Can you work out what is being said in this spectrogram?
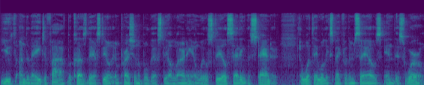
youth under the age of five, because they're still impressionable, they're still learning, and we're still setting the standard of what they will expect for themselves in this world.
